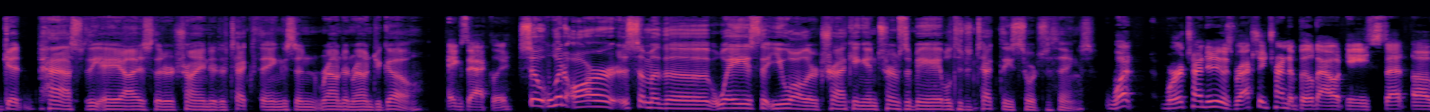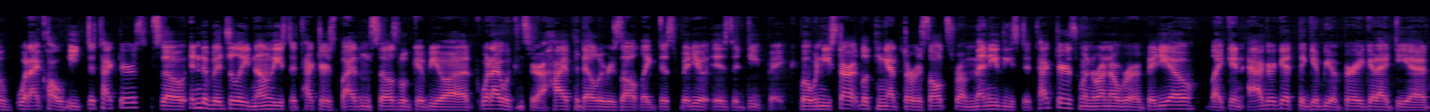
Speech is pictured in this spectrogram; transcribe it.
get past the AIs that are trying to detect things, and round and round you go. Exactly. So, what are some of the ways that you all are tracking in terms of being able to detect these sorts of things? What we're trying to do is we're actually trying to build out a set of what I call leak detectors. So individually, none of these detectors by themselves will give you a what I would consider a high fidelity result, like this video is a deepfake. But when you start looking at the results from many of these detectors when run over a video, like in aggregate, they give you a very good idea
